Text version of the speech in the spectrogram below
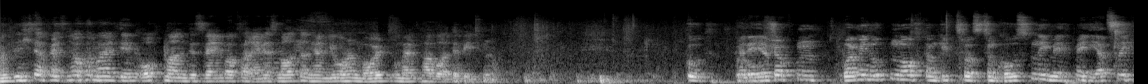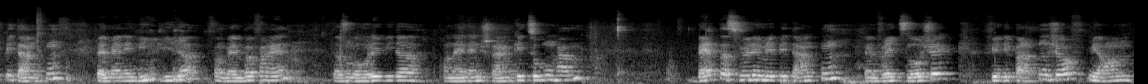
Und ich darf jetzt noch einmal den Obmann des Weinbauvereines Mautern, Herrn Johann Molt, um ein paar Worte bitten. Gut, meine Herrschaften, ein paar Minuten noch, dann gibt es was zum Kosten. Ich möchte mich herzlich bedanken bei meinen Mitgliedern vom Weinbauverein, dass wir alle wieder an einen Strang gezogen haben. Weiters will ich mich bedanken beim Fritz Loschek für die Patenschaft. Wir haben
